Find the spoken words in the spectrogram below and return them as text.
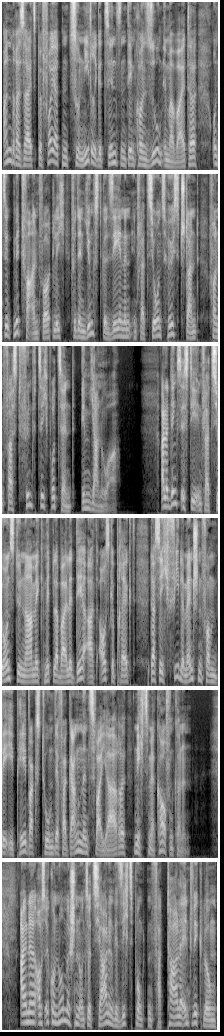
Andererseits befeuerten zu niedrige Zinsen den Konsum immer weiter und sind mitverantwortlich für den jüngst gesehenen Inflationshöchststand von fast 50 Prozent im Januar. Allerdings ist die Inflationsdynamik mittlerweile derart ausgeprägt, dass sich viele Menschen vom BIP-Wachstum der vergangenen zwei Jahre nichts mehr kaufen können. Eine aus ökonomischen und sozialen Gesichtspunkten fatale Entwicklung,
